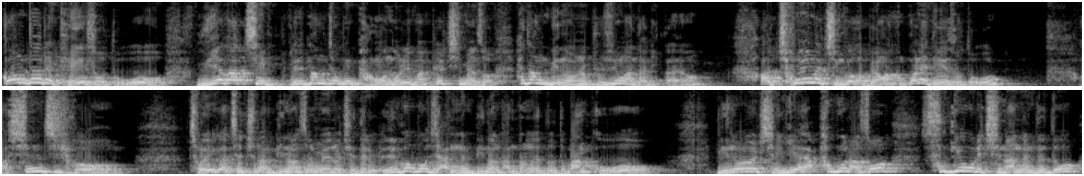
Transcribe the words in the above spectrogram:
건들에 대해서도 위와 같이 일방적인 방어 논리만 펼치면서 해당 민원을 불송한다니까요. 아 정말 증거가 명확한 건에 대해서도 아 심지어 저희가 제출한 민원 서면을 제대로 읽어보지 않는 민원 담당자들도 많고 민원을 제기하고 나서 수개월이 지났는데도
